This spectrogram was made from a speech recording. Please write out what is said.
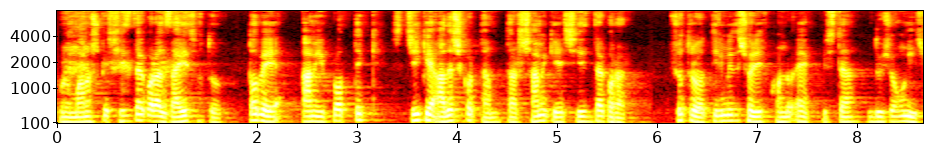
কোনো মানুষকে সিজদা করা জাহিজ হতো, তবে আমি প্রত্যেক স্ত্রীকে আদেশ করতাম তার স্বামীকে সিজদা করার। সূত্র তিরমিজি শরীফ খণ্ড এক, পৃষ্ঠা দুশো উনিশ।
